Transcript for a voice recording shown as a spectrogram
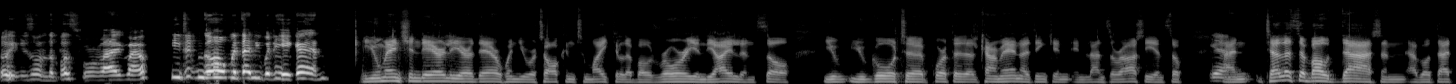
So he was on the bus for five hours. He didn't go home with anybody again. You mentioned earlier there when you were talking to Michael about Rory and the island. So you you go to Puerto del Carmen, I think in, in Lanzarote and stuff. Yeah. And tell us about that and about that,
